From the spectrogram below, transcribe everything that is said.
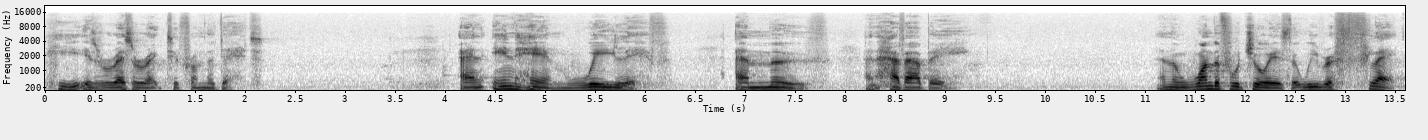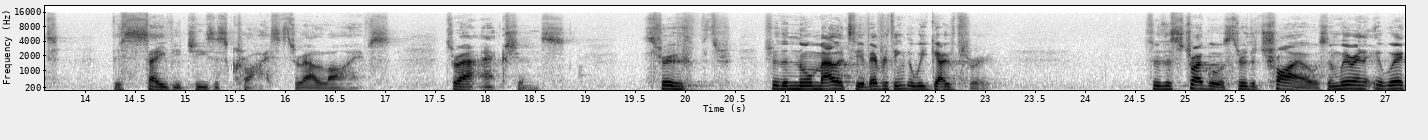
He is resurrected from the dead. And in him we live and move and have our being. And the wonderful joy is that we reflect this Savior, Jesus Christ, through our lives, through our actions, through, through the normality of everything that we go through, through the struggles, through the trials. And we're in, we're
